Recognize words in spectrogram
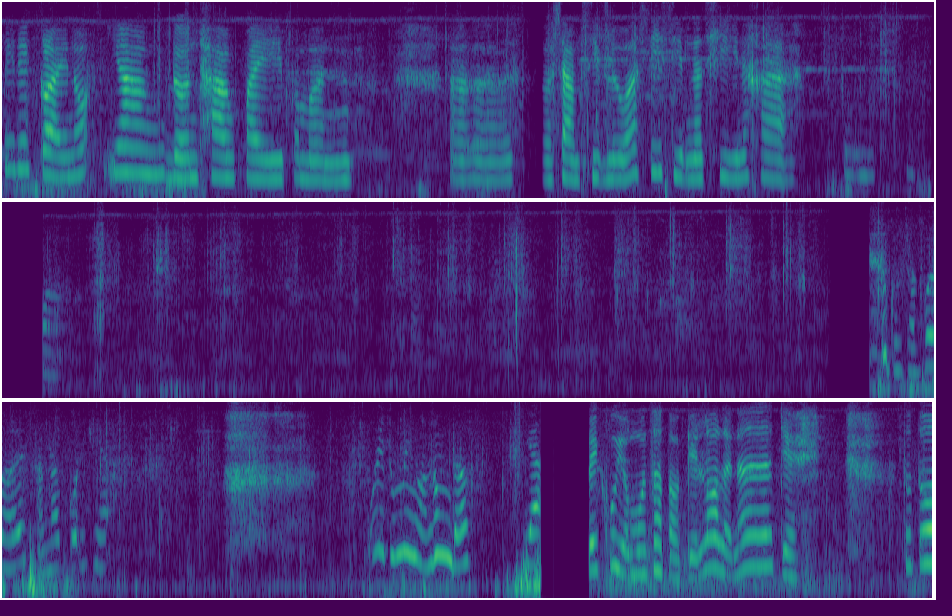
ไม่ได้ไกลเนาะย่างเดินทางไปประมาณสามสิบหรือว่าสี่สิบนาทีนะคะ ไป คุยกับมนต์ต่อเกล้อเลยนะเจตัวตัว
